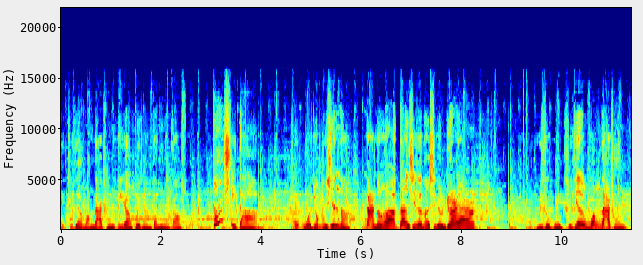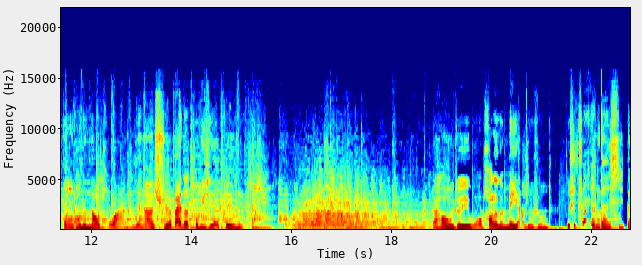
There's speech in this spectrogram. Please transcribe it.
哎，只见王大冲依然非常淡定的告诉我：“干洗的。”哎，我就不信呢，哪能啊？干洗的能洗成这样？于是乎，只见王大冲疯狂的挠头啊！只见那雪白的头皮屑飞舞啊，然后对我抛了个媚眼，就说：“就是这样干洗的。”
